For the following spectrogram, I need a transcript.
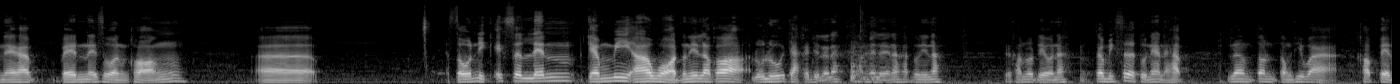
นะครับ เป็นในส่วนของเอ่อ Sonic Excellence Grammy Award ตัวนี้เราก็รู้ๆจักกันอยู่แล้วนะทำไปเลยนะครับ ตัวนี้นะด้วยความรวดเร็วนะเจ้ามิกเซอร์ตัวเนี้ยนะครับ เริ่มต้นตรงที่ว่าเขาเป็น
